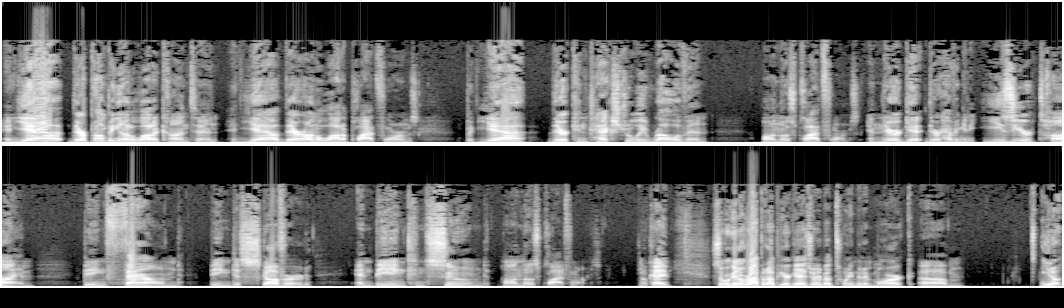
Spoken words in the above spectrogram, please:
And yeah, they're pumping out a lot of content and yeah, they're on a lot of platforms, but yeah, they're contextually relevant on those platforms, and they're get they're having an easier time being found, being discovered, and being consumed on those platforms. Okay, so we're gonna wrap it up here, guys. Right about twenty minute mark. Um, you know,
